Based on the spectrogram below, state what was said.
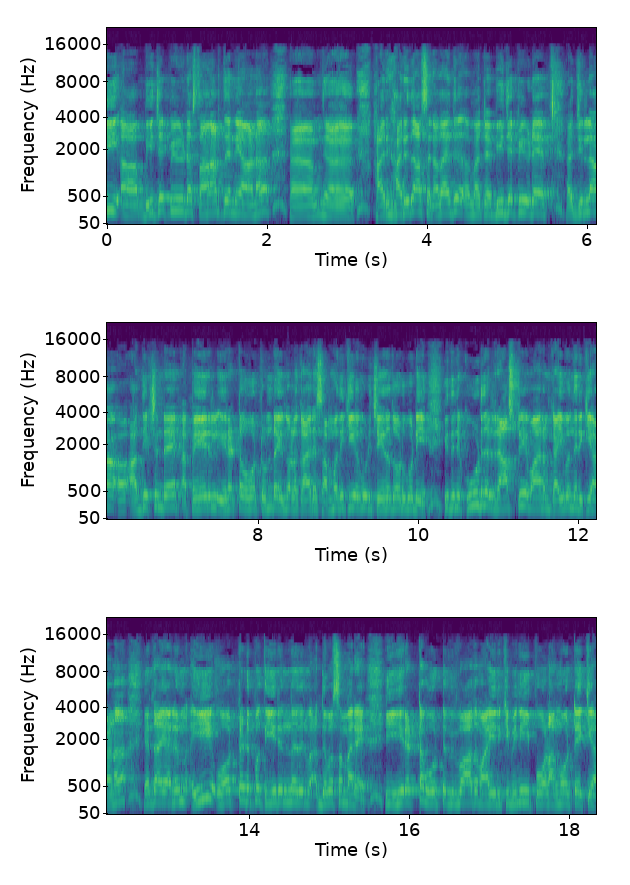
ഈ ബി ജെ പിയുടെ സ്ഥാനാർത്ഥി തന്നെയാണ് ഹരി ഹരിദാസൻ. അതായത് മറ്റേ ബി ജെ പിയുടെ ജില്ലാ അധ്യക്ഷന്റെ പേരിൽ ഇരട്ട വോട്ടുണ്ട് എന്നുള്ള കാര്യം സമ്മതിക്കുക കൂടി ചെയ്തതോടുകൂടി ഇതിന് കൂടുതൽ രാഷ്ട്രീയ മാനം കൈവന്നിരിക്കുകയാണ്. എന്തായാലും ഈ വോട്ടെടുപ്പ് തീരുന്ന ദിവസം വരെ ഈ ഇരട്ട വോട്ട് വിവാദമായിരിക്കും. ഇനിയിപ്പോൾ അങ്ങോട്ടേക്ക്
